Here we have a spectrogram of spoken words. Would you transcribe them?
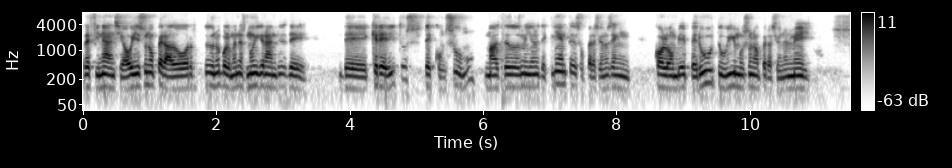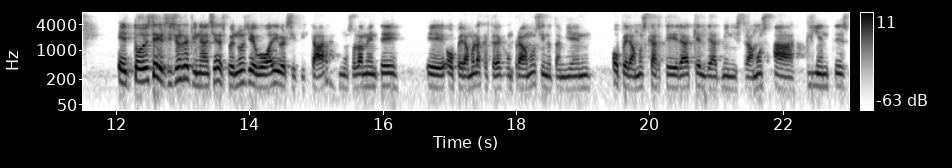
Refinancia. Hoy es un operador de unos volúmenes muy grandes de, de créditos de consumo, más de 2 millones de clientes, operaciones en Colombia y Perú, tuvimos una operación en México. Eh, todo este ejercicio en refinancia después nos llevó a diversificar, no solamente eh, operamos la cartera que compramos, sino también operamos cartera que le administramos a clientes,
